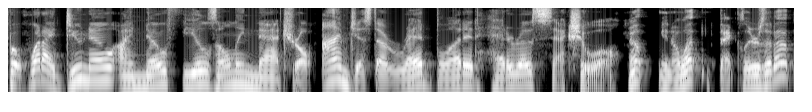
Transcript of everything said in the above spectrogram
But what I do know, I know feels only natural. I'm just a red blooded heterosexual. Well, you know what? That clears it up.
